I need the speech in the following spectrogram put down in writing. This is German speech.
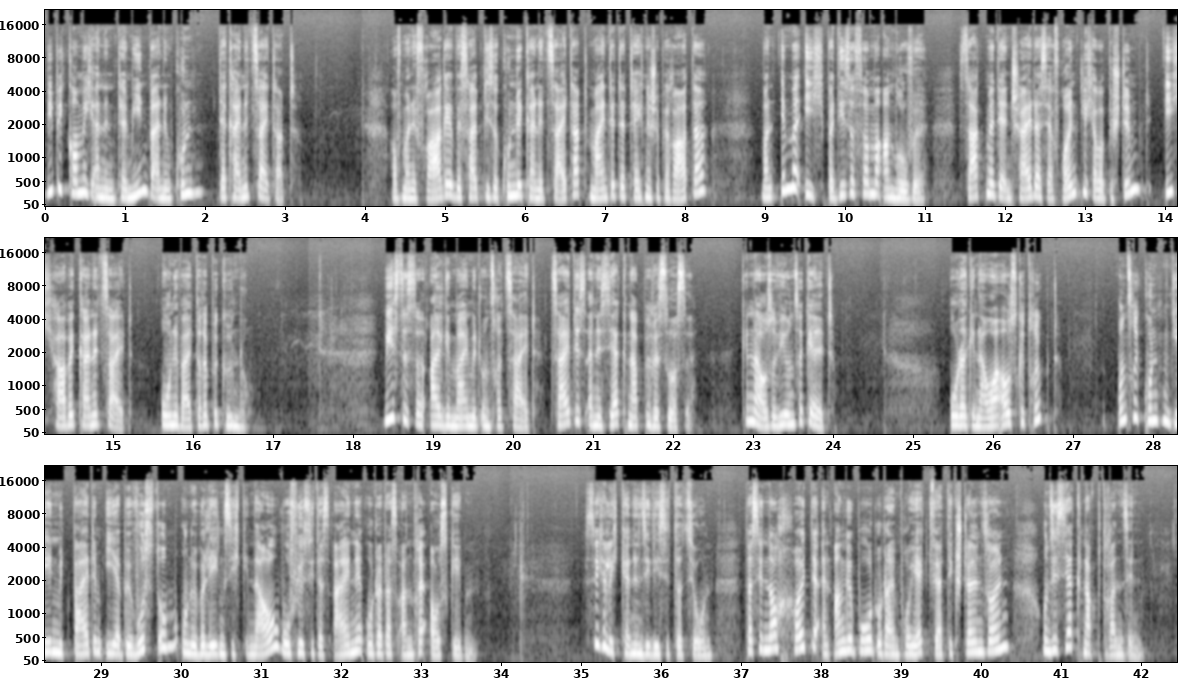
wie bekomme ich einen Termin bei einem Kunden, der keine Zeit hat? Auf meine Frage, weshalb dieser Kunde keine Zeit hat, meinte der technische Berater, wann immer ich bei dieser Firma anrufe, sagt mir der Entscheider sehr freundlich, aber bestimmt, ich habe keine Zeit, ohne weitere Begründung. Wie ist es allgemein mit unserer Zeit? Zeit ist eine sehr knappe Ressource, genauso wie unser Geld. Oder genauer ausgedrückt, unsere Kunden gehen mit beidem eher bewusst um und überlegen sich genau, wofür sie das eine oder das andere ausgeben. Sicherlich kennen Sie die Situation, dass Sie noch heute ein Angebot oder ein Projekt fertigstellen sollen und Sie sehr knapp dran sind.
